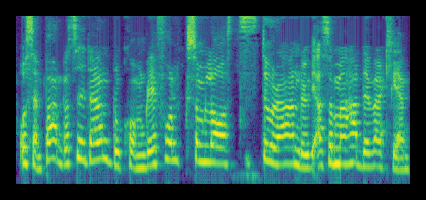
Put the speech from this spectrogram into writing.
Och sen på andra sidan då kom det folk som la stora handdukar. Alltså man hade verkligen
